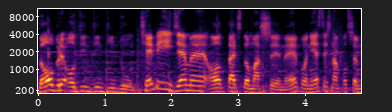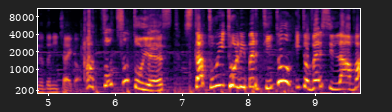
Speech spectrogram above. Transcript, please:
Dobry Odin Din Din Dun. Ciebie idziemy oddać do maszyny, bo nie jesteś nam potrzebny do niczego. A to co to jest? Statuito Libertito? I to wersji lawa?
